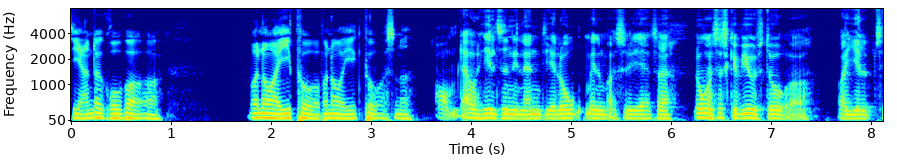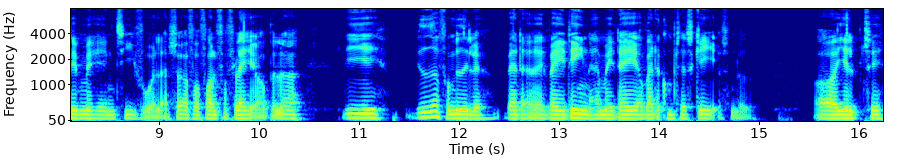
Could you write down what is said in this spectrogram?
de andre grupper, og hvornår er I på, og hvornår er I ikke på, og sådan noget. Og der er jo hele tiden en eller anden dialog mellem os. Altså, nogle gange så skal vi jo stå og, og hjælpe til med en TIFO, eller sørge for, at folk får flag op, eller lige videreformidle, hvad, der, hvad ideen er med i dag, og hvad der kommer til at ske, og sådan noget. Og hjælpe til.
